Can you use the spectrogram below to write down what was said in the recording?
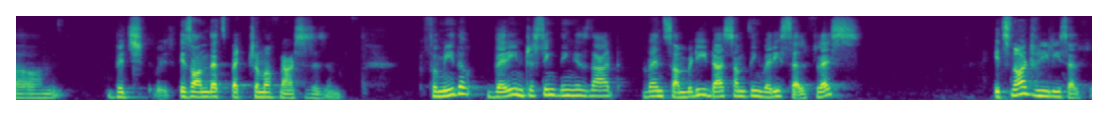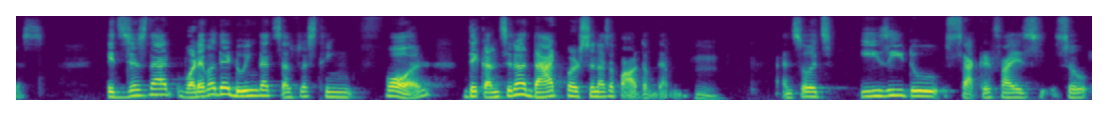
um, which is on that spectrum of narcissism for me the very interesting thing is that when somebody does something very selfless it's not really selfless it's just that whatever they're doing that selfless thing for they consider that person as a part of them Hmm. And so it's easy to sacrifice so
